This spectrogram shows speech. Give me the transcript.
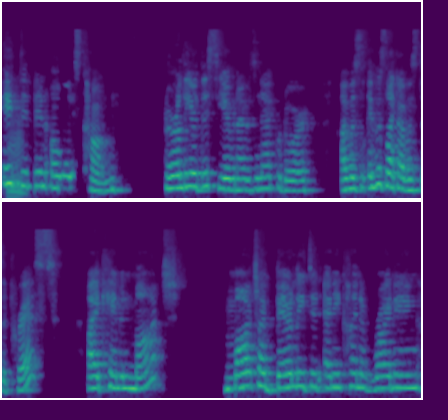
It mm. didn't always come earlier this year when I was in Ecuador, I was it was like I was depressed. I came in March. March, I barely did any kind of writing.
